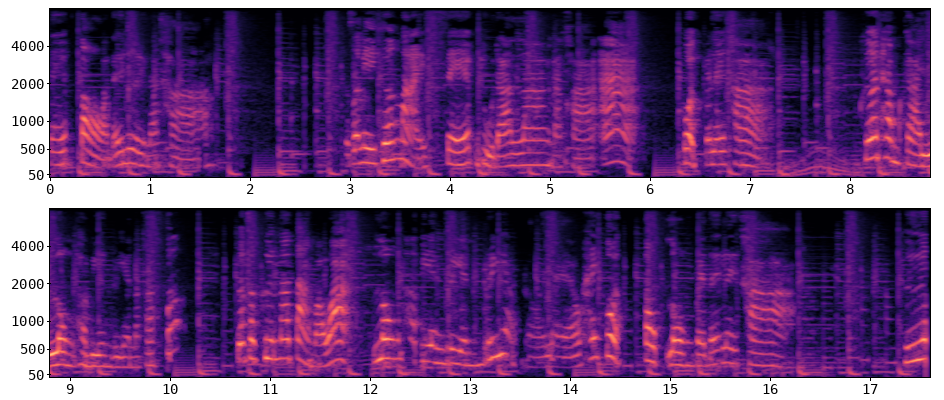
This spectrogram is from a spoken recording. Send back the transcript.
เซฟต่อได้เลยนะคะ จะมีเครื่องหมายเซฟอยู่ด้านล่างนะคะอะกดไปเลยค่ะ เพื่อทำการลงทะเบียนเรียนนะคะปึ๊บก็จะขึ้นหน้าต่างมาว่า ลงทะเบียนเรียนเรียบร้อยแล้ว ให้กดตกลงไปได้เลยค่ะ เพื่อ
